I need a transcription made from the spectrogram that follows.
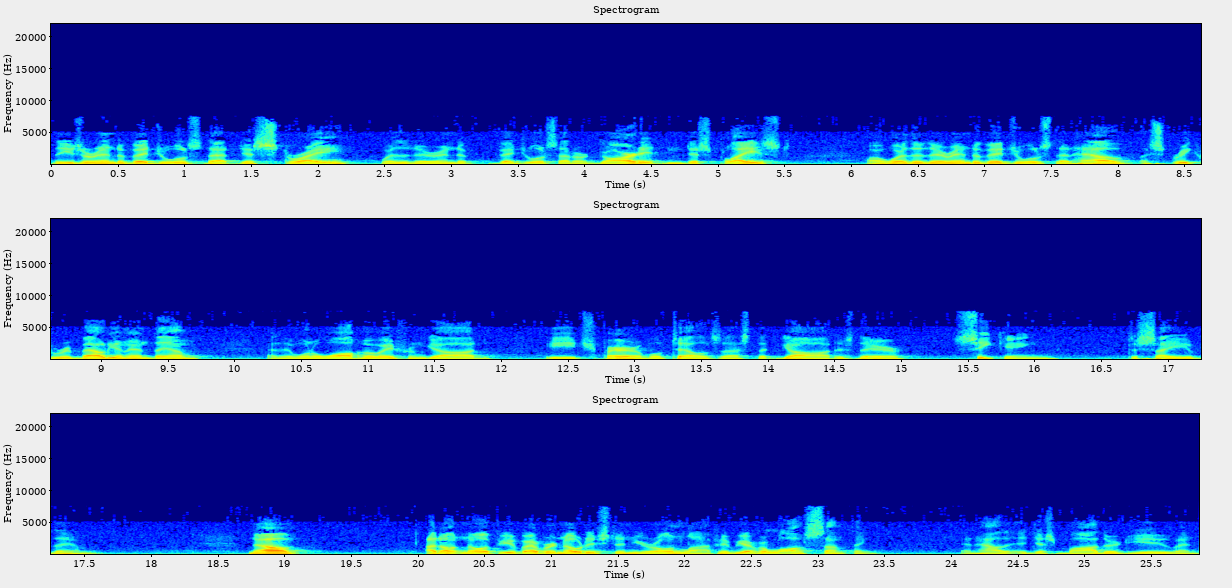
these are individuals that just stray, whether they're individuals that are guarded and displaced, or whether they're individuals that have a streak of rebellion in them, and they want to walk away from God, each parable tells us that God is there seeking to save them. Now, I don't know if you've ever noticed in your own life, have you ever lost something and how it just bothered you and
